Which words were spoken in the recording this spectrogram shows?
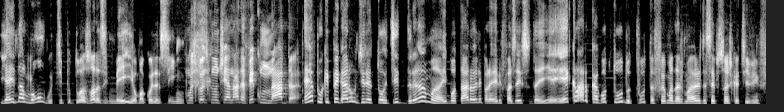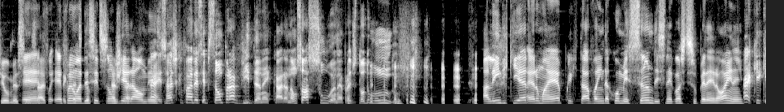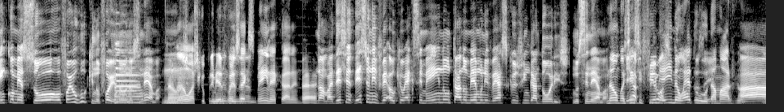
E ainda longo, tipo duas horas e meia, uma coisa assim. Umas coisas que não tinha nada a ver com nada. É, porque pegaram um diretor de drama e botaram ele pra ele fazer isso daí. E, é claro, cagou tudo. Puta, foi uma das maiores decepções que eu tive em filme, assim, É, sabe? foi, é, foi uma decepção geral mesmo. É, isso acho que foi uma decepção pra vida, né, cara? Não só a sua, né? Pra de todo mundo. Além de que era, uma época que tava ainda começando esse negócio de super-herói, né? É, que quem começou foi o Hulk, não foi? No, no cinema? Não, acho, que o primeiro Não, foi não, os não. X-Men, né, cara? É. Não, mas desse, desse universo, o que o X-Men não tá no mesmo universo que os Vingadores no cinema. Não, mas Quem esse filme aí não é do aí? da Marvel. Ah,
